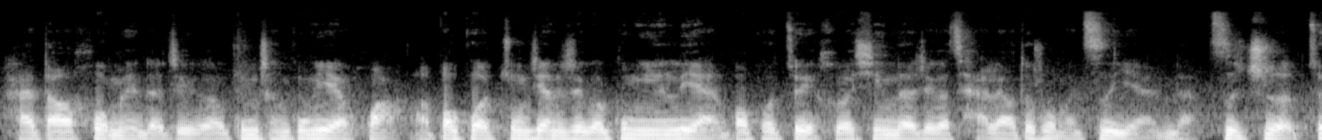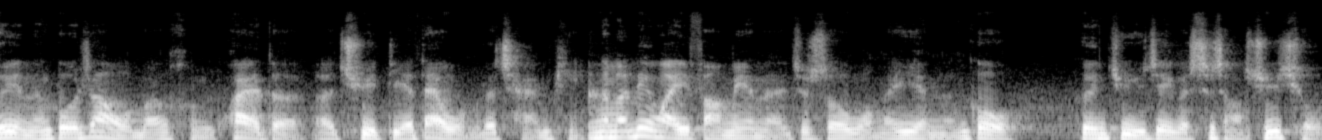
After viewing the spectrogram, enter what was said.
还到后面的这个工程工业化啊，包括中间的这个供应链，包括最核心的这个材料都是我们自研的、自制的，所以能够让我们很快的呃去迭代我们的产品。那么另外一方面呢，就是我们也能够根据这个市场需求，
